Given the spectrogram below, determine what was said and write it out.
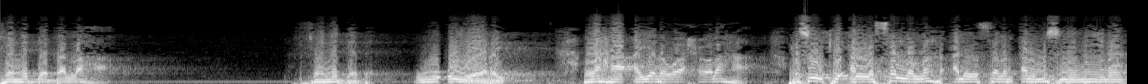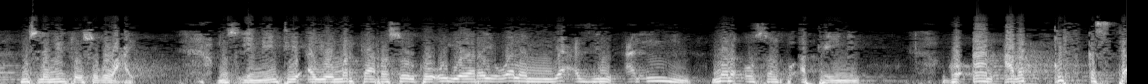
Fanadaba laha. Fanadaba wuu u yeedhay lahaa ayada waa xoolaha. Rasuulkii alla sala allahu calayh wasalam almuslimiina muslimiintu isugu wacay. Muslimiintii ayuu markaa rasuulku u yeedhay walam yaczim calayhim mana uusan ku adkaynin. Go'aan adag qof kasta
